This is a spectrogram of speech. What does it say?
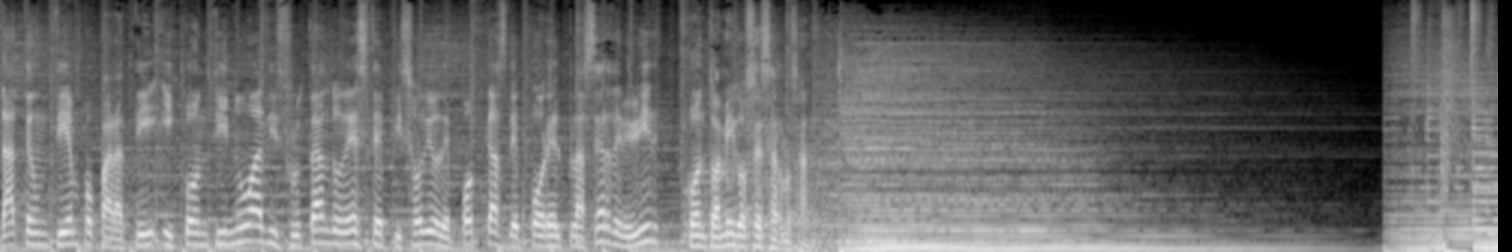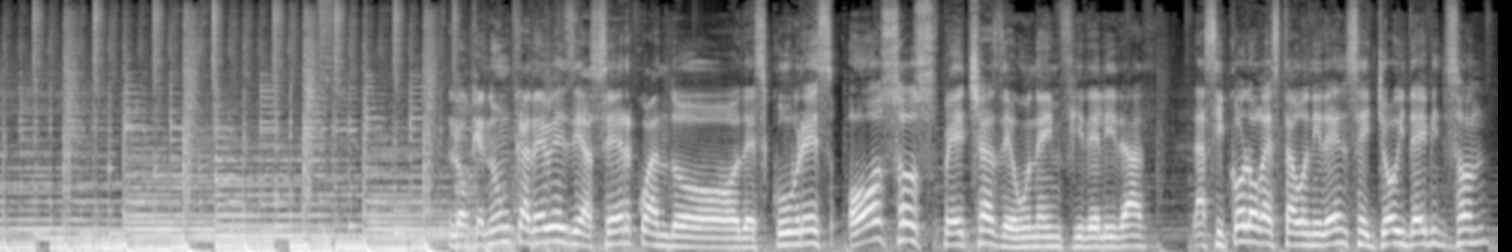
Date un tiempo para ti y continúa disfrutando de este episodio de podcast de Por el placer de vivir con tu amigo César Lozano. Lo que nunca debes de hacer cuando descubres o sospechas de una infidelidad. La psicóloga estadounidense Joy Davidson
